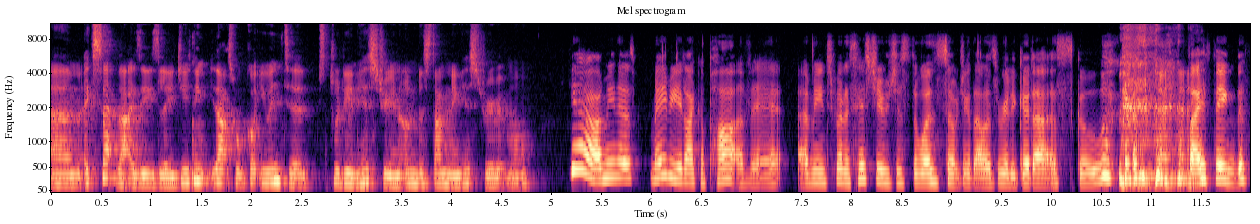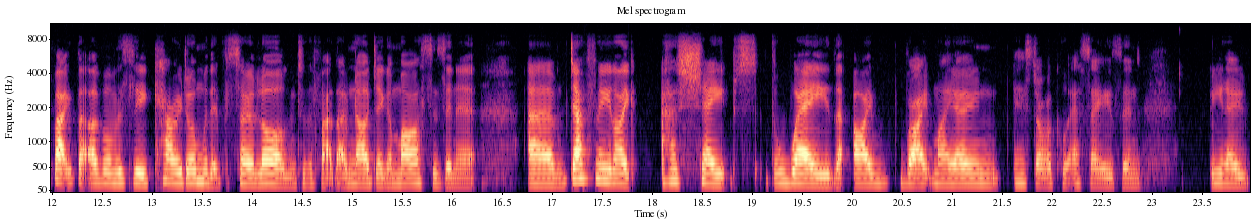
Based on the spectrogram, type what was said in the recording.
um, accept that as easily. Do you think that's what got you into studying history and understanding history a bit more? Yeah, I mean, it's maybe like a part of it. I mean, to be honest, history was just the one subject that I was really good at at school. but I think the fact that I've obviously carried on with it for so long, to the fact that I'm now doing a master's in it, um, definitely like has shaped the way that I write my own historical essays and, you know,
